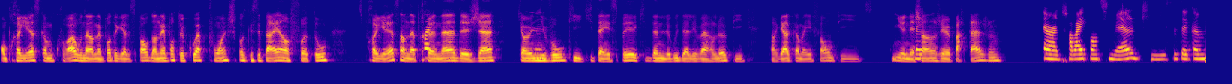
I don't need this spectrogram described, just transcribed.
on progresse comme coureur ou dans n'importe quel sport, dans n'importe quoi, point. Je pense que c'est pareil en photo. Tu progresses en apprenant de gens qui ont un niveau qui, qui t'inspire, qui te donne le goût d'aller vers là, puis tu regardes comment ils font, puis il y a un ben, échange, il y a un partage. Hein. C'est un travail continuel, puis c'est comme,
